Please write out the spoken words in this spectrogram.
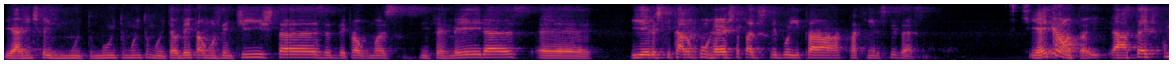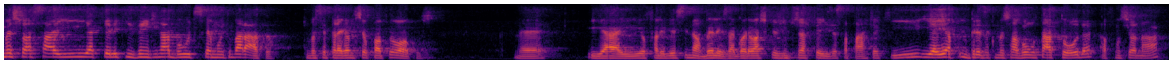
E a gente fez muito, muito, muito, muito. Eu dei para alguns dentistas, eu dei para algumas enfermeiras, é, e eles ficaram com o resto para distribuir para quem eles quisessem. E aí pronto, até que começou a sair aquele que vende na Boots, que é muito barato, que você prega no seu próprio óculos, né? E aí eu falei assim, não, beleza, agora eu acho que a gente já fez essa parte aqui, e aí a empresa começou a voltar toda a funcionar,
